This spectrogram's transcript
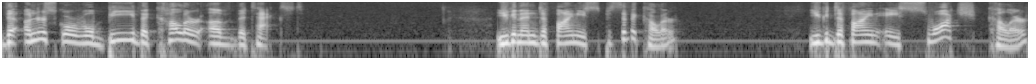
the underscore will be the color of the text. You can then define a specific color. You could define a swatch color,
